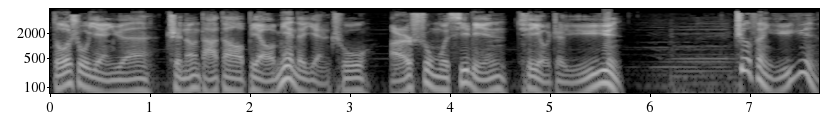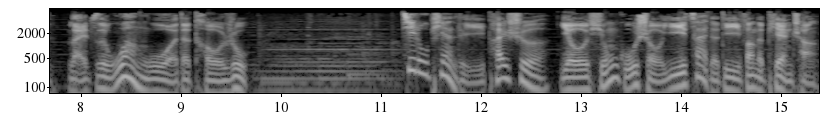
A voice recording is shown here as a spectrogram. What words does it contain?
多数演员只能达到表面的演出，而树木希林却有着余韵。这份余韵来自忘我的投入。”纪录片里拍摄有熊谷守一在的地方的片场。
